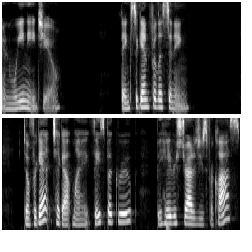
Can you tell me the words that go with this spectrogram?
and we need you. Thanks again for listening. Don't forget, check out my Facebook group, Behavior Strategies for Class,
